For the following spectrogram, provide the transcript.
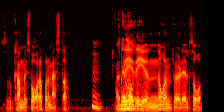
så kan man ju svara på det mesta. Ja, Så det, det, må, det är ju en enorm fördel så.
